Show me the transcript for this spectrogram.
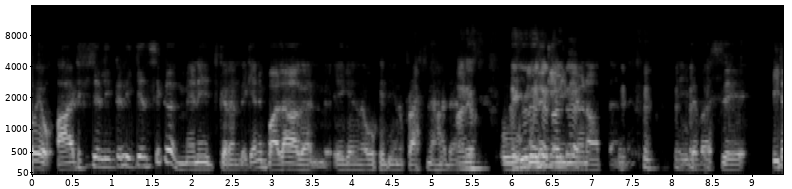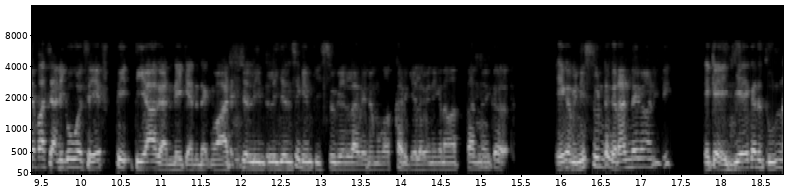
ඔය ආටිෆිශල් ඉන්ටලිජන්ස එක මැනේජ් කරන්න. ගැන බලාගන්න. ඒගැන ඕක තියෙන ප්‍රශ්න වලට- නවත්තන්න ඊට පස්සේ ඊට පස් අනිකුව සේෆ් තියාගන්න. කැන දැන් වාටිශල් ඉන්ටලිජන්සගෙන් පිස්සු කෙල්ලා වෙන මොක්කර කෙලවෙන නවත්තන්න එක. ඒක මිනිස්සුන්ට කරන්න ගනිති එක ඒජයකට තුන්න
